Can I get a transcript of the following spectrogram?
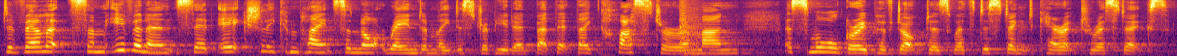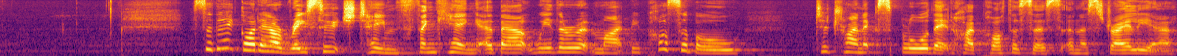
developed some evidence that actually complaints are not randomly distributed, but that they cluster among a small group of doctors with distinct characteristics. So that got our research team thinking about whether it might be possible to try and explore that hypothesis in Australia.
